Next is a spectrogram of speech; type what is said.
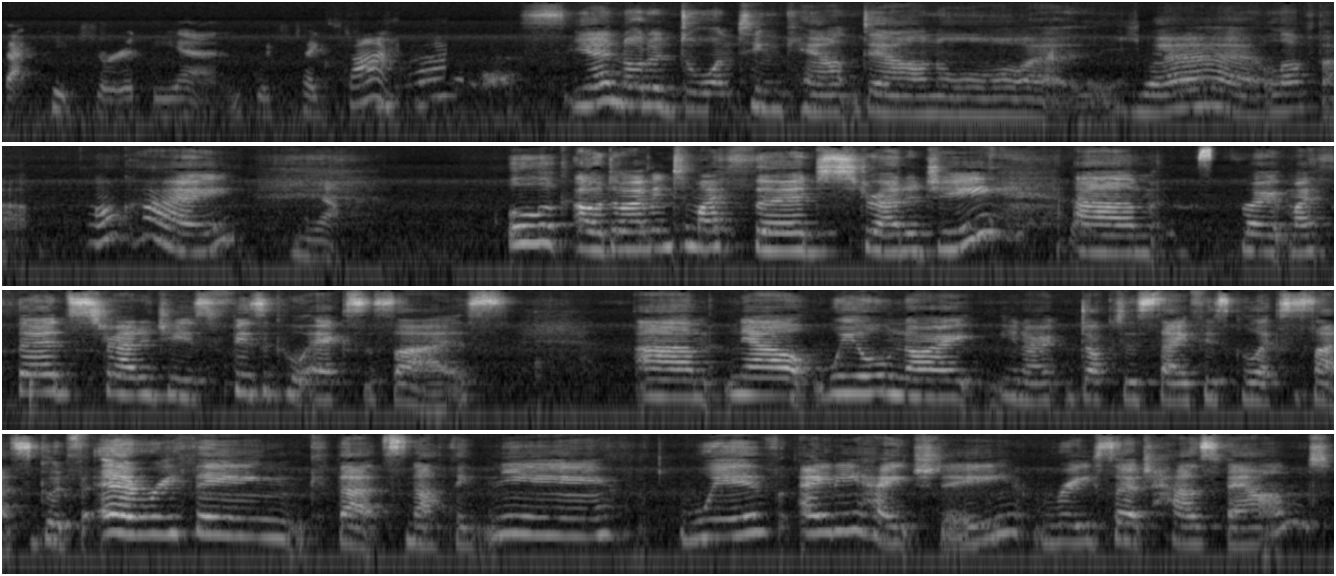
that picture at the end, which takes time. Yes. Yeah, not a daunting countdown or yeah, love that. Okay. Yeah. Well, look, I'll dive into my third strategy. Um, so my third strategy is physical exercise. Um, now, we all know, you know, doctors say physical exercise is good for everything. That's nothing new with ADHD, research has found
